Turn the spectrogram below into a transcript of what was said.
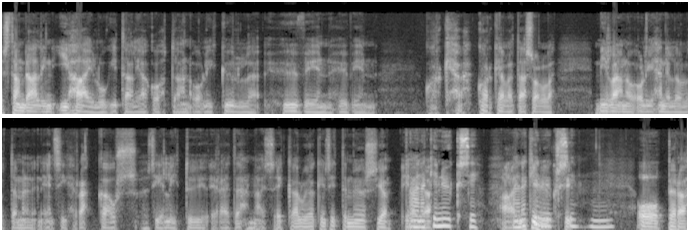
Standalin ihailu Italia kohtaan oli kyllä hyvin, hyvin korkea, korkealla tasolla. Milano oli hänelle ollut tämmöinen ensirakkaus. Siihen liittyy eräitä naisseikkailujakin sitten myös. Ja, ja ainakin yksi. Ainakin, ainakin yksi. yksi. Mm. Opera,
